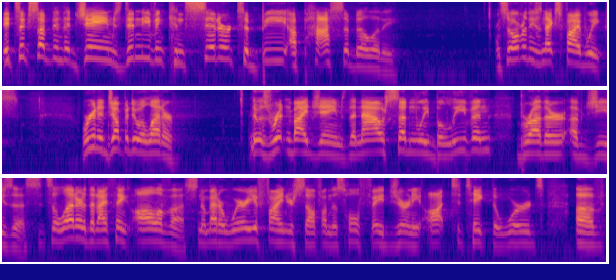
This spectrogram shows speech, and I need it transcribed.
It took something that James didn't even consider to be a possibility. And so, over these next five weeks, we're going to jump into a letter it was written by James, the now suddenly believing brother of Jesus. It's a letter that I think all of us, no matter where you find yourself on this whole faith journey, ought to take the words of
